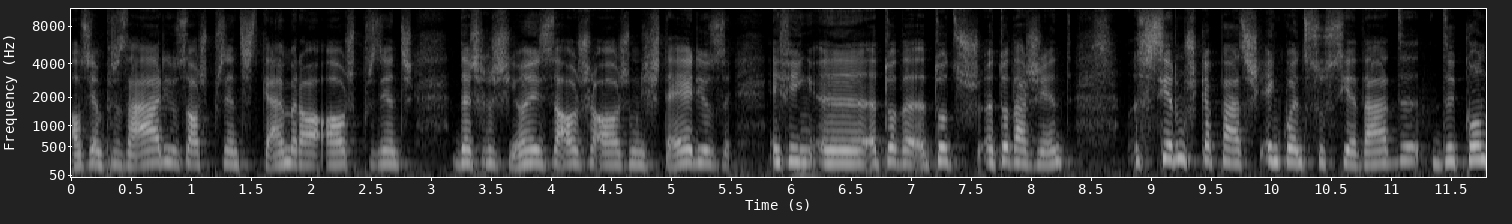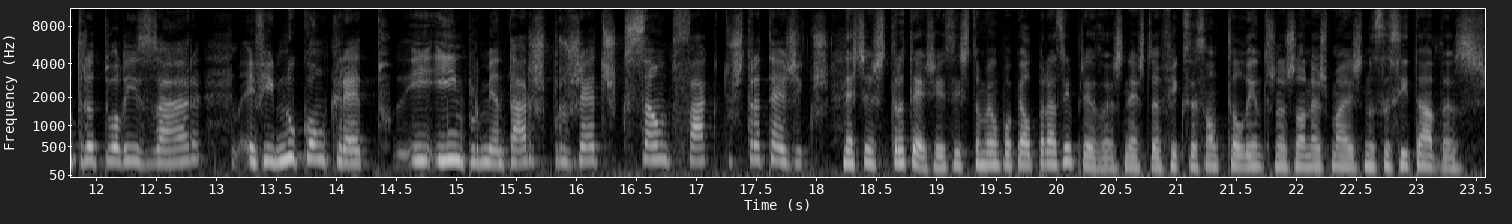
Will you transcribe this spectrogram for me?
aos empresários, aos presidentes de Câmara, aos presidentes das regiões, aos, aos ministérios, enfim, eh, a toda, a, todos, a toda a gente, sermos capazes, enquanto sociedade, de contratualizar, enfim, no concreto e, e, implementar os projetos que são, de facto, estratégicos. Nesta estratégia existe também um papel para as empresas, nesta fixação de talentos nas zonas mais necessitadas,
